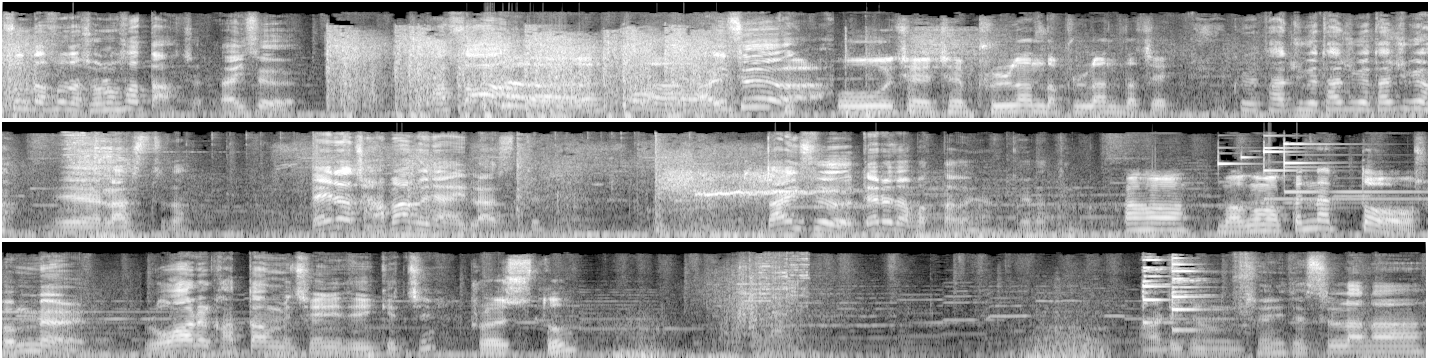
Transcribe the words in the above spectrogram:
쏜다 쏜다 저놈 쐈다 자, nice 다 쏴! nice! 오쟤쟤 불난다 불난다 쟤. 그래 다 죽여 다 죽여 다 죽여 예 last다 때려 잡아 그냥 이 last nice 때려 잡았다 그냥 개 같은 거 하하 마그마 끝났다. 전멸 로아를 갔다 오면 젠이 돼 있겠지? 그럴 수도. 알이 좀 젠이 됐을라나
